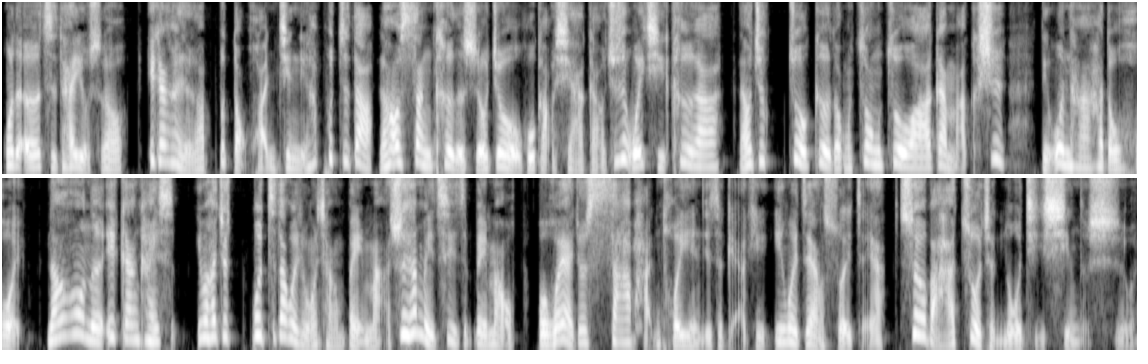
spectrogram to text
我的儿子他有时候一刚开始他不懂环境，他不知道，然后上课的时候就胡搞瞎搞，就是围棋课啊，然后就做各种动作啊，干嘛？可是你问他，他都会。然后呢，一刚开始，因为他就不知道为什么常被骂，所以他每次一直被骂，我我回来就沙盘推演，就是给他听，因为这样，所以怎样，所以我把它做成逻辑性的思维。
